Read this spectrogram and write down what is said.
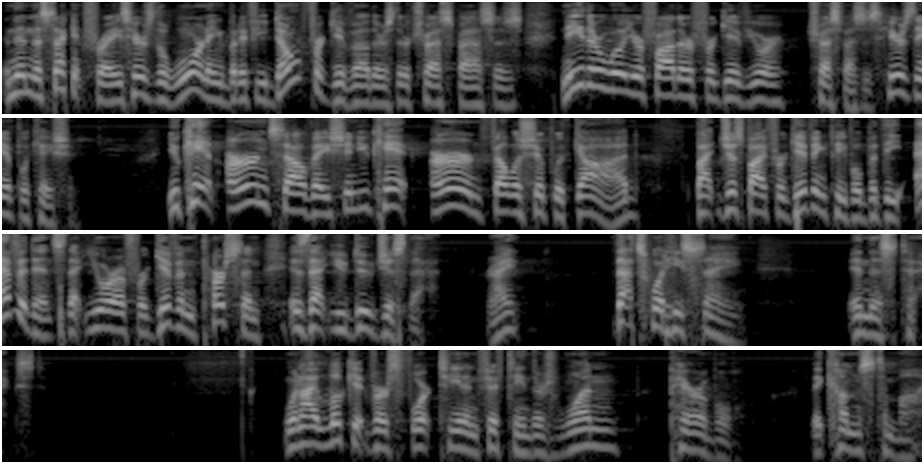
And then the second phrase, here's the warning, but if you don't forgive others their trespasses, neither will your Father forgive your trespasses. Here's the implication. You can't earn salvation, you can't earn fellowship with God by, just by forgiving people, but the evidence that you are a forgiven person is that you do just that, right? That's what he's saying in this text. When I look at verse 14 and 15, there's one parable that comes to mind.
